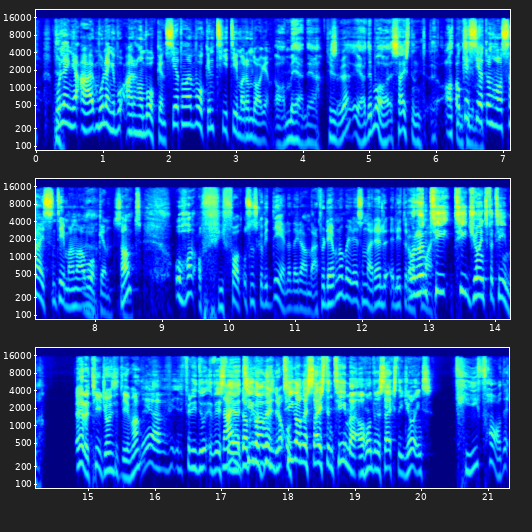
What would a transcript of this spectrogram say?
Hvor lenge er, hvor lenge er han våken? Si at han er våken ti timer om dagen. Ja, mener ja. Tror du det? Ja, det må 16-18 Ok, Si at han har 16 timer han er våken. sant? Og han Å, fy faen, åssen skal vi dele det greiene der? For det nå blir litt, sånn der, litt rart for meg. ti, ti joints for time. Er det ti joints i timen? Ja, fordi du, hvis Nei, det er ti ganger, 180. 10 ganger 16 timer og 160 joints Fy fader,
